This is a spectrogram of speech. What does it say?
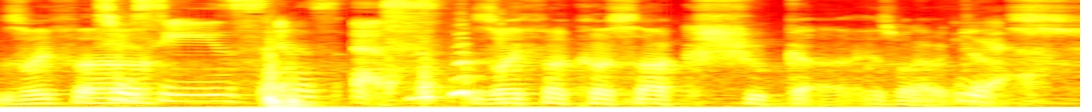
Zoifa. two C's, and it's S. Zoifa Kosak Shuka is what I would Yeah. guess.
